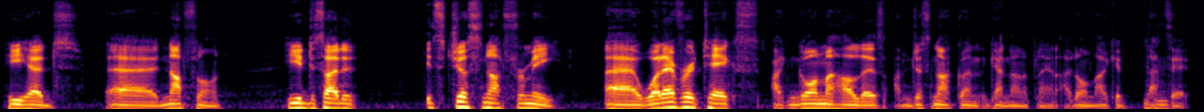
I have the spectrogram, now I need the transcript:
he had uh, not flown. He had decided it's just not for me. Uh, whatever it takes, I can go on my holidays. I'm just not going getting on a plane. I don't like it. That's it.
